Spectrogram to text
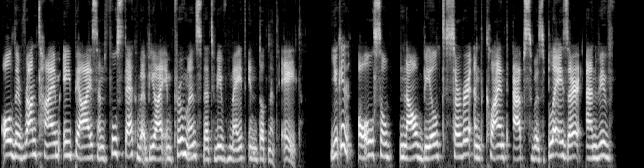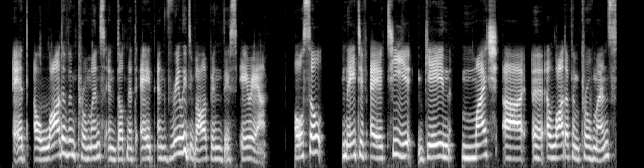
all the runtime APIs and full stack web UI improvements that we've made in .NET 8. You can also now build server and client apps with Blazor, and we've added a lot of improvements in .NET 8 and really developing this area. Also, native AOT gain much, uh, a lot of improvements.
